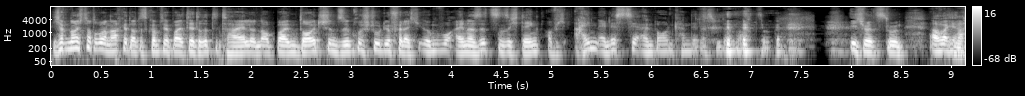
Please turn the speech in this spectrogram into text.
Ich habe neulich noch drüber nachgedacht, es kommt ja bald der dritte Teil und ob beim deutschen Synchrostudio vielleicht irgendwo einer sitzt und sich denkt, ob ich einen NSC einbauen kann, der das wieder macht. So. ich würde es tun. Aber ja.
